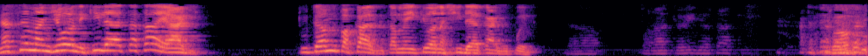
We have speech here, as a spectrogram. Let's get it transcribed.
nasema njooni kila atakaye aje tutampa kazi kama ikiwa na shida ya kazi kweli. Kwa watatu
